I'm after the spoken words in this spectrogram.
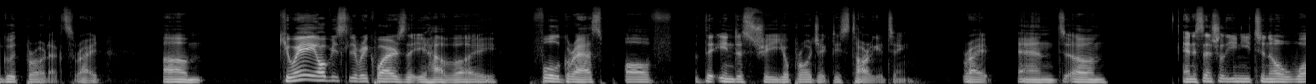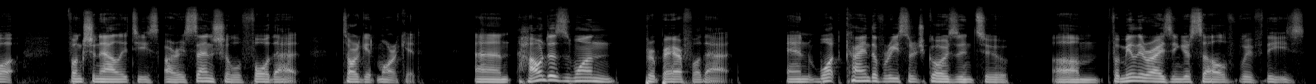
good products, right? Um, QA obviously requires that you have a full grasp of the industry your project is targeting, right? And um, and essentially you need to know what functionalities are essential for that target market. And how does one prepare for that? And what kind of research goes into um, familiarizing yourself with these,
